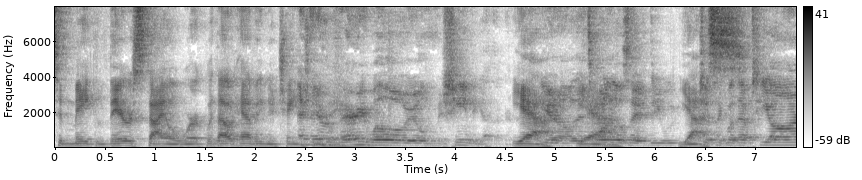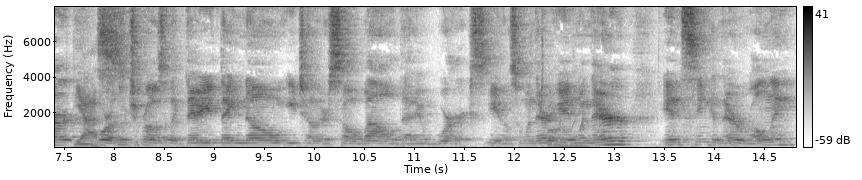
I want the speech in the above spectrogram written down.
to make their style work without having to change. and they're a very well-oiled machine together. Yeah, you know, it's yeah. one of those like you, Yes. just like with FTR Yes. or Lucha Bros. Like they they know each other so well that it works. You know, so when they're Totally. in when they're in sync and they're rolling,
